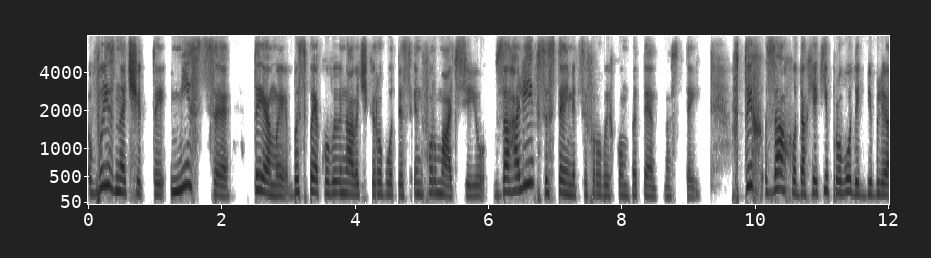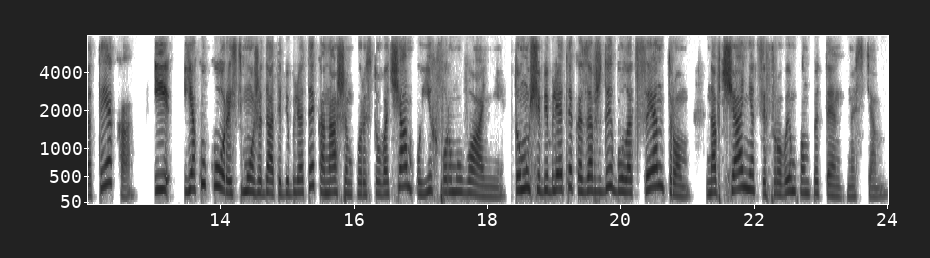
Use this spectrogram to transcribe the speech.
визначити місце теми безпекової навички роботи з інформацією взагалі в системі цифрових компетентностей, в тих заходах, які проводить бібліотека, і яку користь може дати бібліотека нашим користувачам у їх формуванні, тому що бібліотека завжди була центром навчання цифровим компетентностям.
